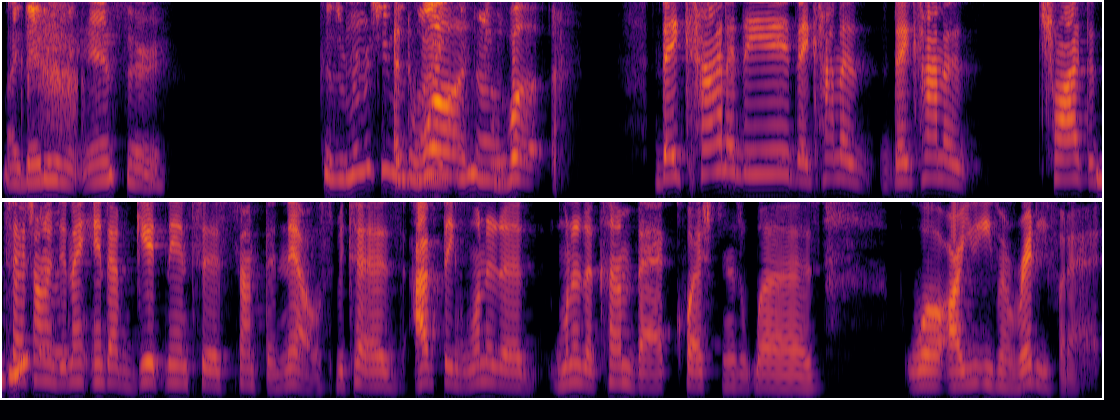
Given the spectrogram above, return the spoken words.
Like they didn't even answer. Because remember, she was well, like, you know, well, they kind of did. They kind of, they kind of tried to touch yeah. on it, then they end up getting into something else. Because I think one of the one of the comeback questions was, "Well, are you even ready for that?"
